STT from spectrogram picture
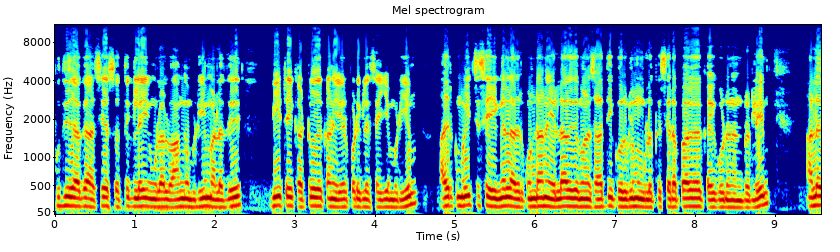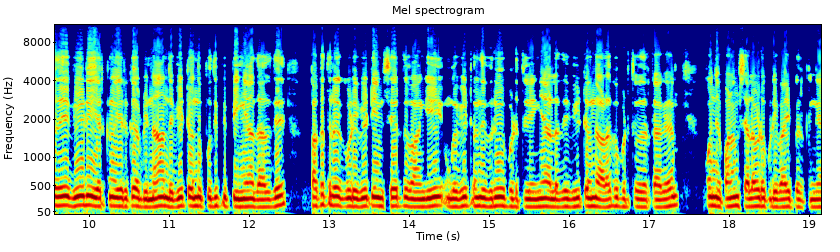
புதிதாக அசைய சொத்துக்களை உங்களால் வாங்க முடியும் அல்லது வீட்டை கட்டுவதற்கான ஏற்பாடுகளை செய்ய முடியும். அதற்கு முயற்சி செய்யுங்கள். அதற்குண்டான எல்லா விதமான சாத்தியக்கூறுகளும் உங்களுக்கு சிறப்பாக கைகூடும் நண்பர்களே. அல்லது வீடு ஏற்கனவே இருக்குது அப்படின்னா அந்த வீட்டை வந்து புதுப்பிப்பீங்க. அதாவது பக்கத்தில் இருக்கக்கூடிய வீட்டையும் சேர்த்து வாங்கி உங்கள் வீட்டை வந்து விரிவுபடுத்துவீங்க அல்லது வீட்டை வந்து அழகுபடுத்துவதற்காக கொஞ்சம் பணம் செலவிடக்கூடிய வாய்ப்பு இருக்குங்க.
